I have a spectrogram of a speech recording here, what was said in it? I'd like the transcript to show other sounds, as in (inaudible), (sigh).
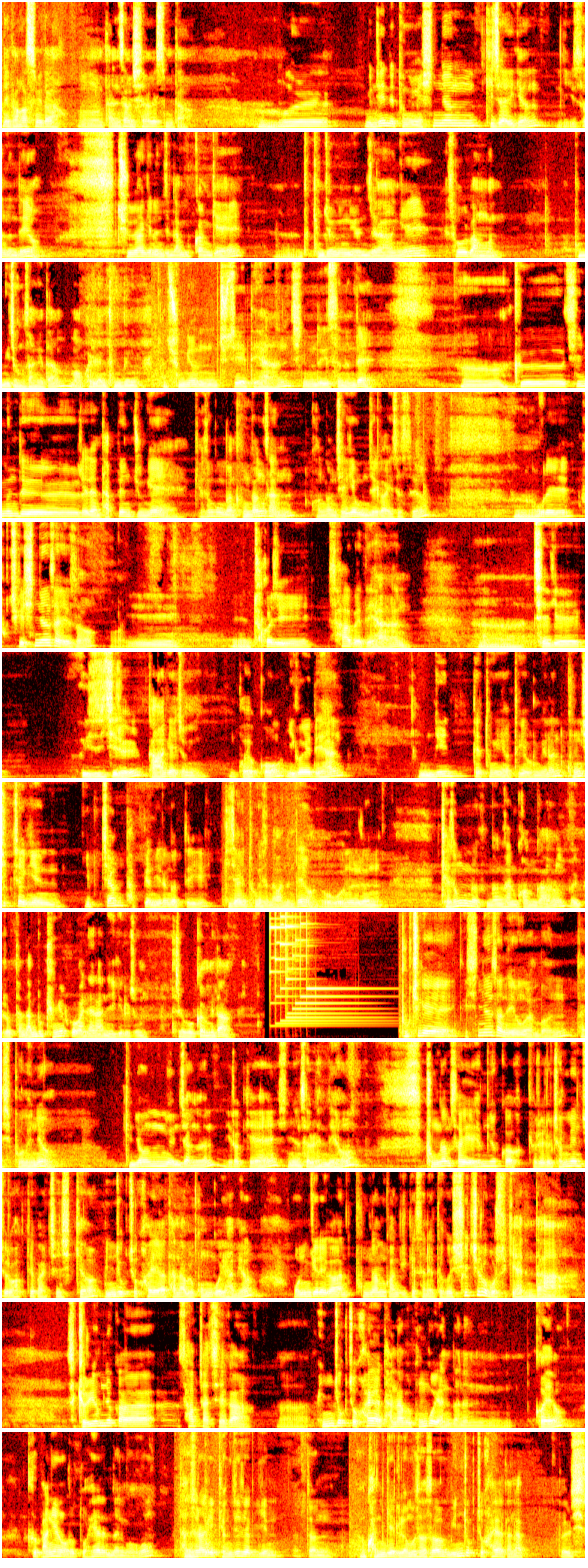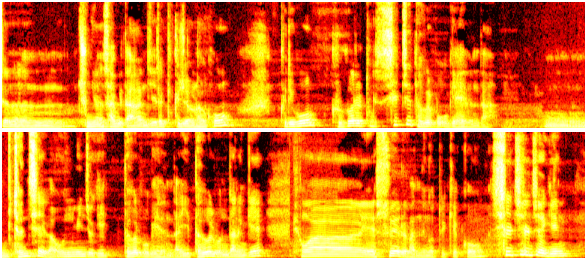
네, 반갑습니다. 음, 단상 시작하겠습니다. 음, 오늘 문재인 대통령의 신년 기자회견이 있었는데요. 중요하게는 이제 남북 관계, 음, 또 김정은 위원장의 서울 방문, 북미 정상회담 뭐 관련 등등 중요한 주제에 대한 질문들이 있었는데 어, 그 질문들에 대한 답변 중에 개성공단 금강산 관광 재개 문제가 있었어요. 어, 올해 북측의 신년사에서 어, 이두 예, 가지 사업에 대한 어, 재개 의지를 강하게 좀 보였고 이거에 대한 문재인 대통령이 어떻게 보면은 공식적인 입장, 답변 이런 것들이 기자회 통해서 나왔는데요. 오늘은 개성공단 금강산 관광을 비롯한 남북 경협과 관련한 얘기를 좀 드려볼까 합니다. 북측의 그 신년사 내용을 한번 다시 보면요. 김정은 위원장은 이렇게 신년사를 했네요. 북남 사이의 협력과 교류를 전면적으로 확대 발전시켜 민족적 화해와 단합을 공고히 하며 온결에 가한 북남 관계 개선의 덕을 실제로 볼 수 있게 해야 된다. 그래서 교류 협력과 사업 자체가 어, 민족적 화해 단합을 공고히 한다는 거예요. 그 방향으로 또 해야 된다는 거고 단순하게 경제적인 어떤 관계를 넘어서서 민족적 화해 단합을 실현하는 중요한 사업이다. 이제 이렇게 규정을 하고 그리고 그거를 통해서 실제 덕을 보게 해야 된다. 음, 전체가 온 민족이 덕을 보게 해야 된다. 이 덕을 본다는 게 평화의 수혜를 받는 것도 있겠고 실질적인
